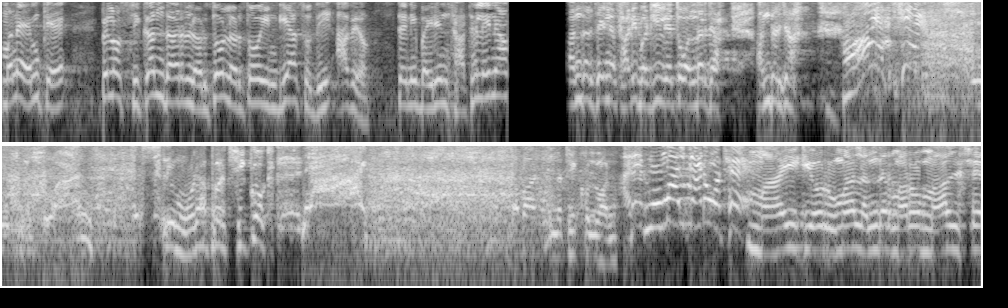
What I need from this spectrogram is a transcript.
મને એમ કે પેલો સિકંદર લડતો લડતો ઇન્ડિયા સુધી આવ્યો. તેની બૈરીન સાથે લઈને આવ. અંદર જઈને સાડી બદલી લેતો અંદર જા. અંદર જા. ભગવાન. સાલી મોઢા પર છીકો કબાટ નથી ખોલવાનું. અરે રૂમાલ કાઢો છે. માઈ ગયો રૂમાલ અંદર મારો માલ છે.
